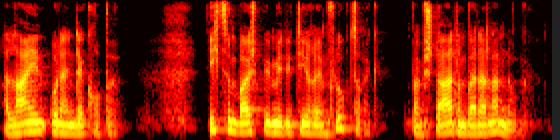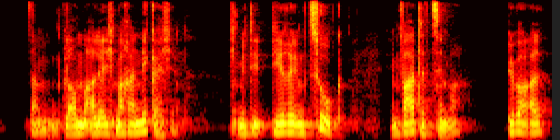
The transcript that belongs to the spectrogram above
Allein oder in der Gruppe. Ich zum Beispiel meditiere im Flugzeug, beim Start und bei der Landung. Dann glauben alle, ich mache ein Nickerchen. Ich meditiere im Zug, im Wartezimmer, überall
